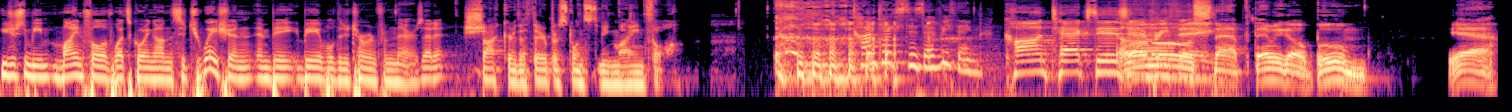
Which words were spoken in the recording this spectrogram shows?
You just need to be mindful of what's going on in the situation and be be able to determine from there. Is that it? Shocker, the therapist wants to be mindful. Context is everything. Context is Oh, everything. snap. There we go. Boom. Yeah.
